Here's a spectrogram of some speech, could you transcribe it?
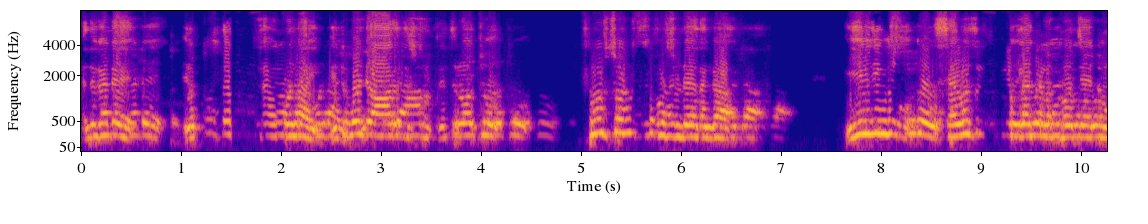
ఎందుకంటే ఎక్కువ కాకుండా ఎటువంటి ఆహారం తీసుకోవాలి ప్రతిరోజు ఫ్రూట్స్ ఫ్రూట్స్ ఉండే విధంగా ఈవినింగ్ సెవెన్ గ్రోత్ చేయడం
